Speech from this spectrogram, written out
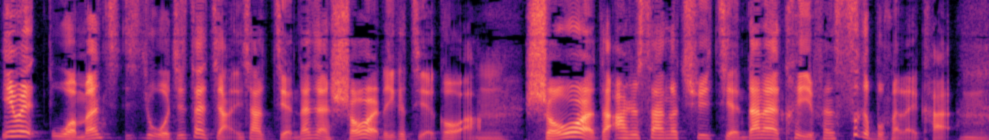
因为我们，我就再讲一下，简单讲首尔的一个结构啊。嗯首尔的二十三个区，简单来可以分四个部分来看。嗯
